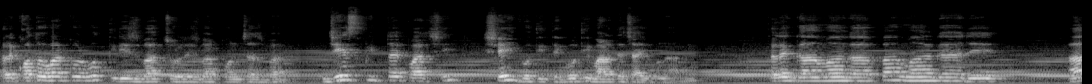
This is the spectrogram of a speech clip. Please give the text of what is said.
তাহলে কতবার করব? তিরিশ বার, চল্লিশ বার, পঞ্চাশ বার। যে স্পিডটায় পারছি, সেই গতিতে, গতি বাড়াতে চাইব না আমি। তাহলে গামা গা পা মা গা রে, আ,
